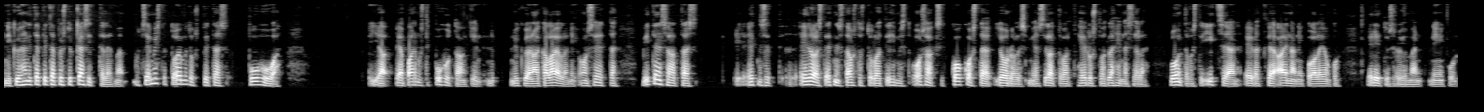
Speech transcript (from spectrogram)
niin kyllähän niitä pitää pystyä käsittelemään. Mutta se, mistä toimituksessa pitäisi puhua, ja, ja varmasti puhutaankin nykyään aika lailla, niin on se, että miten saataisiin etniset, erilaiset etniset taustasta tulevat ihmiset osaksi koko sitä journalismia sillä tavalla, että he edustavat lähinnä siellä luontevasti itseään, eivätkä aina niin kuin ole jonkun erityisryhmän niin kuin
